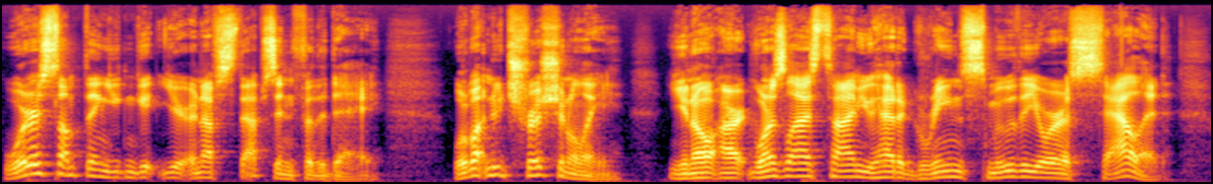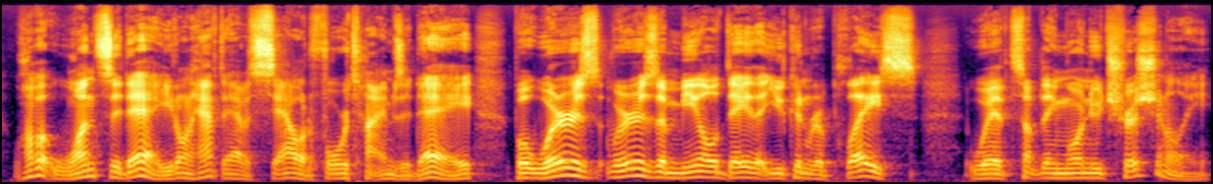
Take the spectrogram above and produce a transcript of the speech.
Where is something you can get your enough steps in for the day? What about nutritionally? You know, are, when was the last time you had a green smoothie or a salad? How about once a day? You don't have to have a salad four times a day, but where is where is a meal a day that you can replace with something more nutritionally?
